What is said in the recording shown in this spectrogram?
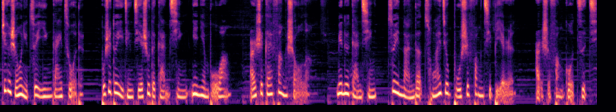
这个时候，你最应该做的，不是对已经结束的感情念念不忘，而是该放手了。面对感情最难的，从来就不是放弃别人，而是放过自己。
